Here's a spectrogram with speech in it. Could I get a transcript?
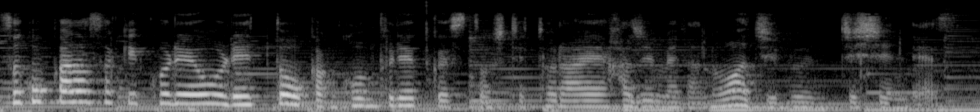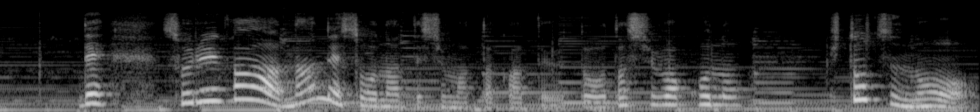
そこから先これを劣等感コンプレックスとして捉え始めたのは自分自身です。でそれが何でそうなってしまったかというと私はこの一つの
